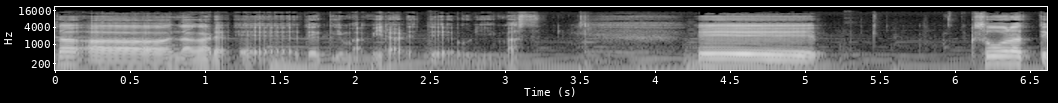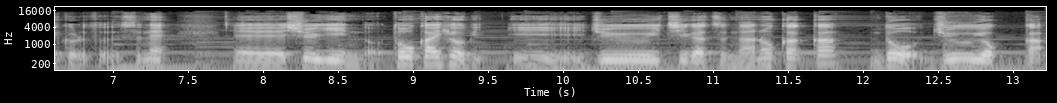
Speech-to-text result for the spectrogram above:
た流れで今見られております。えー、そうなってくるとですね、えー、衆議院の投開票日、11月7日か、同14日、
